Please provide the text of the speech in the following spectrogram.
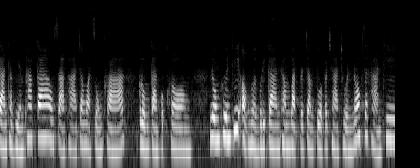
การทะเบียนภาค 9 สาขาจังหวัดสงขลากรมการปกครอง ลงพื้นที่ออกหน่วยบริการทำบัตรประจำตัวประชาชนนอกสถานที่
